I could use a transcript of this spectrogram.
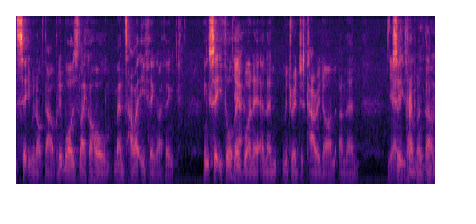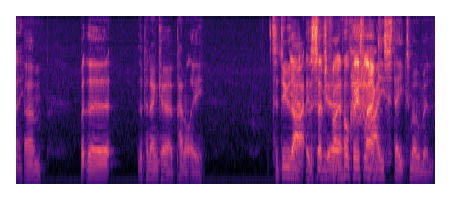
City were knocked out but it was like a whole mentality thing I think I think City thought Yeah. they'd won it and then Madrid just carried on and then Yeah, City's head went down um but the the Panenka penalty to do Yeah, that in is the such a first leg. high stakes moment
